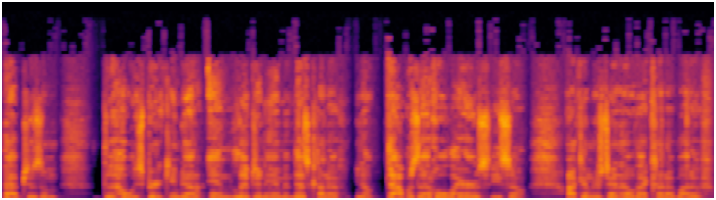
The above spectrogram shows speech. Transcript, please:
baptism, the Holy Spirit came down and lived in him. And this kind of, you know, that was that whole heresy. So I can understand how that kind of might have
